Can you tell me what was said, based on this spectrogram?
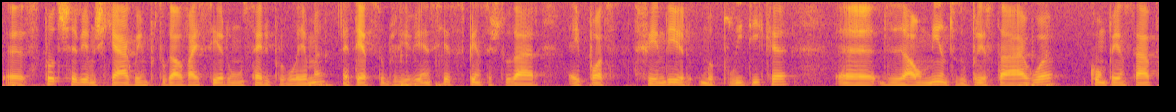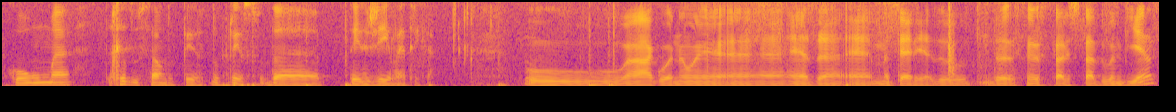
uh, se todos sabemos que a água em Portugal vai ser um sério problema, até de sobrevivência, se pensa estudar a hipótese de defender uma política uh, de aumento do preço da água compensado com uma redução do, peso, do preço da, da energia elétrica? O, a água não é, é, é da é matéria do, da Sra. Secretária de Estado do Ambiente,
